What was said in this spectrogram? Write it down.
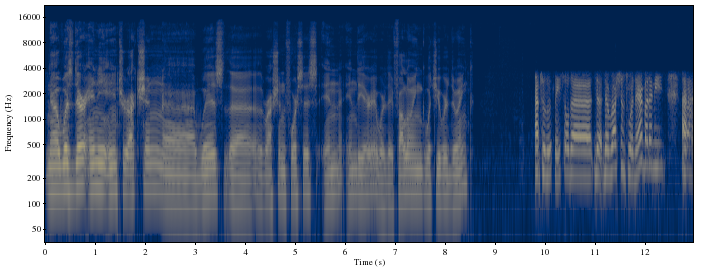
Now, was there any interaction uh, with the Russian forces in in the area? Were they following what you were doing? Absolutely. So the, the, the Russians were there, but I mean, uh,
